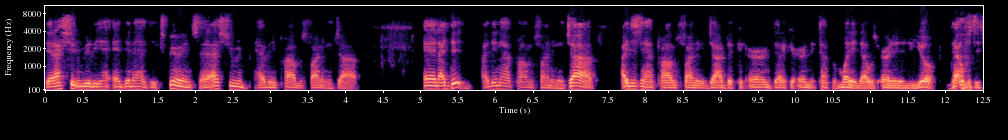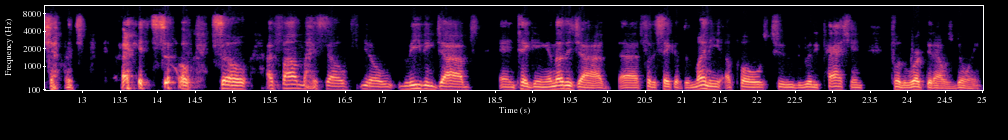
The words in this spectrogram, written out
that I shouldn't really, ha- and then I had the experience, and I shouldn't have any problems finding a job. And I didn't. I didn't have problems finding a job. I just had problems finding a job that could earn that I could earn the type of money that I was earning in New York. That was the challenge. Right? So so I found myself, you know, leaving jobs and taking another job uh, for the sake of the money, opposed to the really passion for the work that I was doing.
